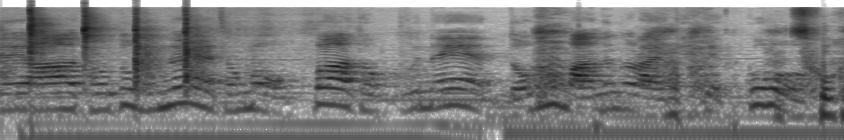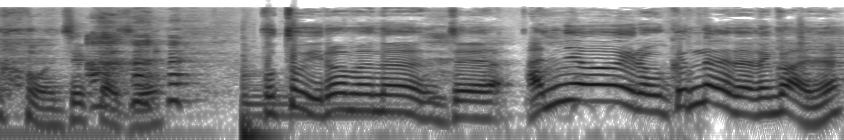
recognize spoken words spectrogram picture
네, 아 저도 오늘 정말 오빠 덕분에 너무 많은 걸 알게 됐고 소감 언제까지? 보통 이러면은 이제 안녕 이러고 끝나야 되는 거 아니야?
